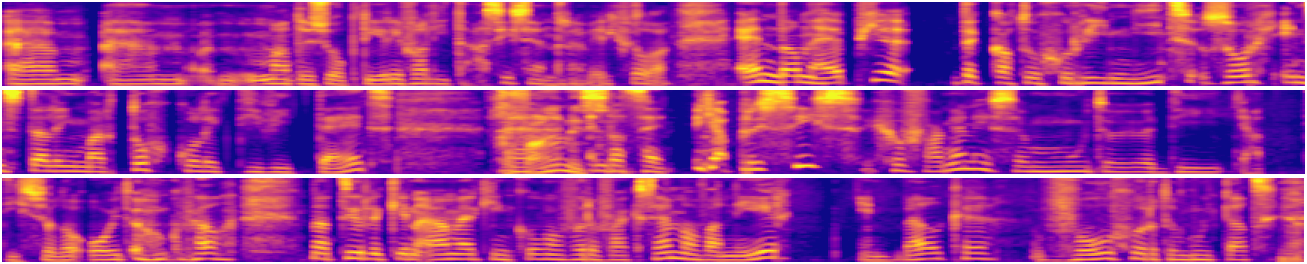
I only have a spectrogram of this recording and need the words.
Um, um, maar dus ook die revalidatiecentra, weet ik veel wat. En dan heb je de categorie niet zorginstelling, maar toch collectiviteit. Gevangenissen. Uh, en dat zijn, ja, precies. Gevangenissen moeten we die, ja, die zullen ooit ook wel natuurlijk in aanmerking komen voor een vaccin. Maar wanneer in welke volgorde moet dat ja.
